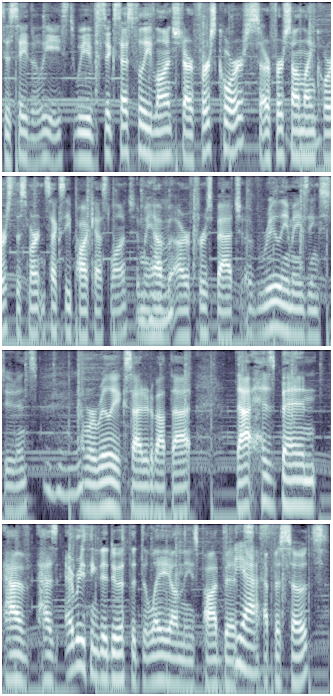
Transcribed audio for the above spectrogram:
to say the least. We've successfully launched our first course, our first online course, the Smart and Sexy Podcast launch, and we have our first batch of really amazing students, and we're really excited about that. That has been have has everything to do with the delay on these Podbits Yes. episodes.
